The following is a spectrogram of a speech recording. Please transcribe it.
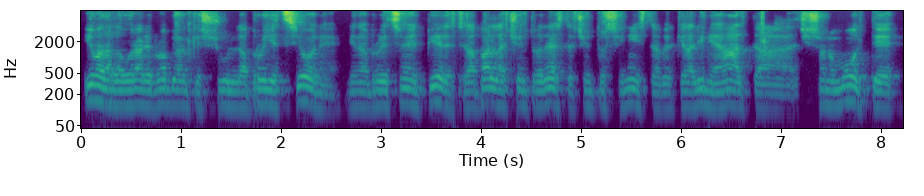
io vado a lavorare proprio anche sulla proiezione, nella proiezione del piede, se la palla è centro-destra e centro-sinistra, perché la linea è alta, ci sono molte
